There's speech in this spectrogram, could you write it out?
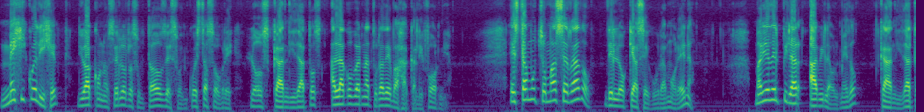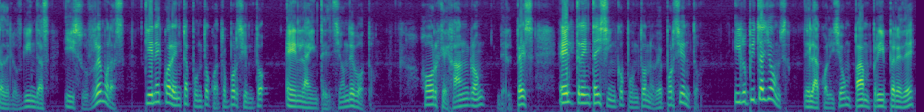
México Elige dio a conocer los resultados de su encuesta sobre los candidatos a la gobernatura de Baja California. Está mucho más cerrado de lo que asegura Morena. María del Pilar Ávila Olmedo, candidata de los Guindas y sus rémoras, tiene 40.4% en la intención de voto. Jorge Hanron del PES el 35.9% y Lupita Jones de la coalición PAN-PRI-PRD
